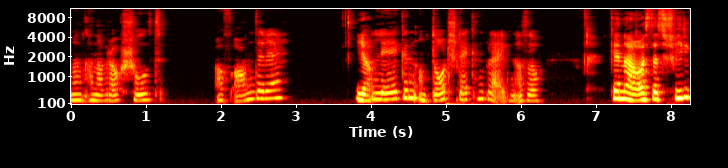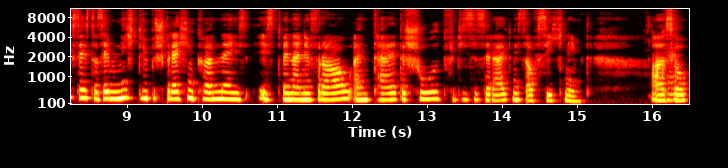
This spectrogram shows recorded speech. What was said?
man kann aber auch Schuld auf andere ja. legen und dort stecken bleiben. Also Genau, also das Schwierigste ist, dass eben nicht drüber sprechen können, ist, ist, wenn eine Frau einen Teil der Schuld für dieses Ereignis auf sich nimmt. Okay. Also,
